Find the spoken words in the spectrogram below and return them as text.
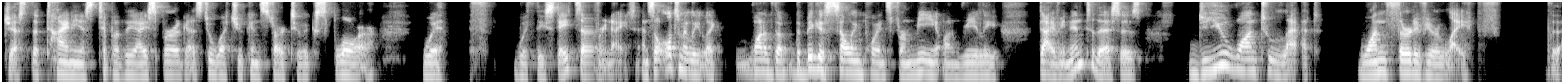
just the tiniest tip of the iceberg as to what you can start to explore with with these states every night. And so ultimately like one of the, the biggest selling points for me on really diving into this is do you want to let one third of your life the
